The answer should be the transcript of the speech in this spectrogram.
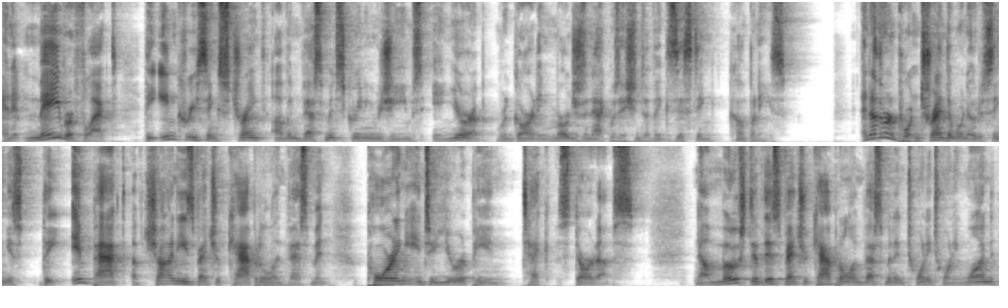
And it may reflect the increasing strength of investment screening regimes in Europe regarding mergers and acquisitions of existing companies. Another important trend that we're noticing is the impact of Chinese venture capital investment pouring into European tech startups. Now, most of this venture capital investment in 2021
